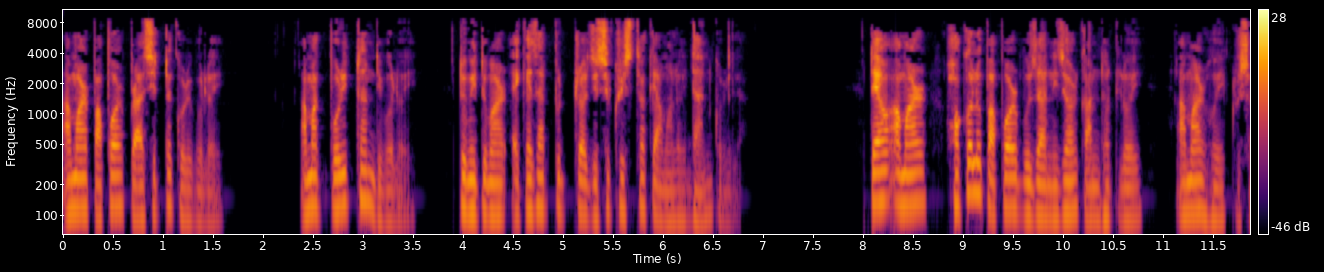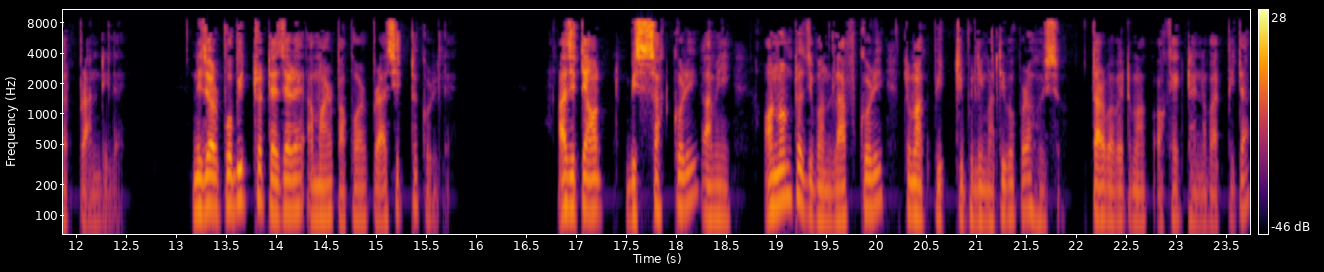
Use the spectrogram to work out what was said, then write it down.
আমাৰ পাপৰ প্ৰাচিত্য কৰিবলৈ আমাক পৰিত্ৰাণ দিবলৈ তুমি তোমাৰ একেজাত পুত্ৰ যীশুখ্ৰীষ্টকে আমালৈ দান কৰিলা। তেওঁ আমাৰ সকলো পাপৰ বোজা নিজৰ কান্ধত লৈ আমাৰ হৈ ক্ৰুচত প্ৰাণ দিলে। নিজৰ পবিত্ৰ তেজেৰে আমাৰ পাপৰ প্ৰায়চিত্ৰ কৰিলে। আজি তেওঁত বিশ্বাস কৰি আমি অনন্ত জীৱন লাভ কৰি তোমাক পিতৃ বুলি মাতিব পৰা হৈছো। তাৰ বাবে তোমাক অশেষ ধন্যবাদ পিতা।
